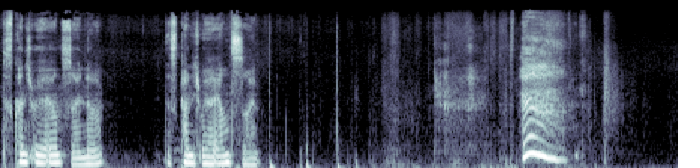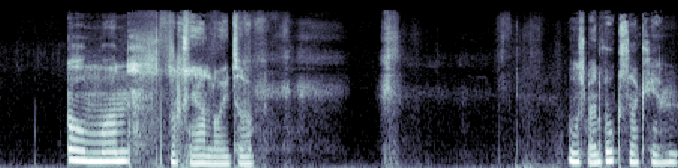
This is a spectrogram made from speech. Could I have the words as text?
Das kann nicht euer Ernst sein, ne? Das kann nicht euer Ernst sein. Oh Mann. Ach ja, Leute. Wo ist mein Rucksack hin?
